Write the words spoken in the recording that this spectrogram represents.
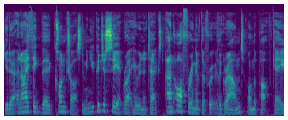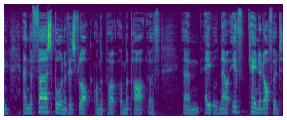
You know, and I think the contrast. I mean, you can just see it right here in the text: an offering of the fruit of the ground on the part of Cain, and the firstborn of his flock on the part, on the part of um, Abel. Now, if Cain had offered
